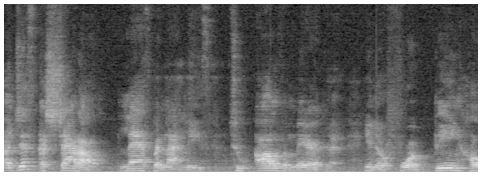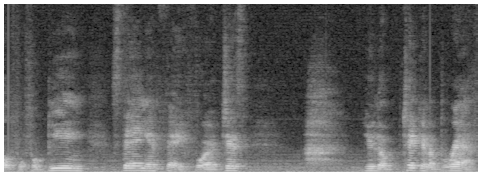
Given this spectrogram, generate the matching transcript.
uh, just a shout out, last but not least, to all of America, you know, for being hopeful, for being, staying in faith, for just, you know, taking a breath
